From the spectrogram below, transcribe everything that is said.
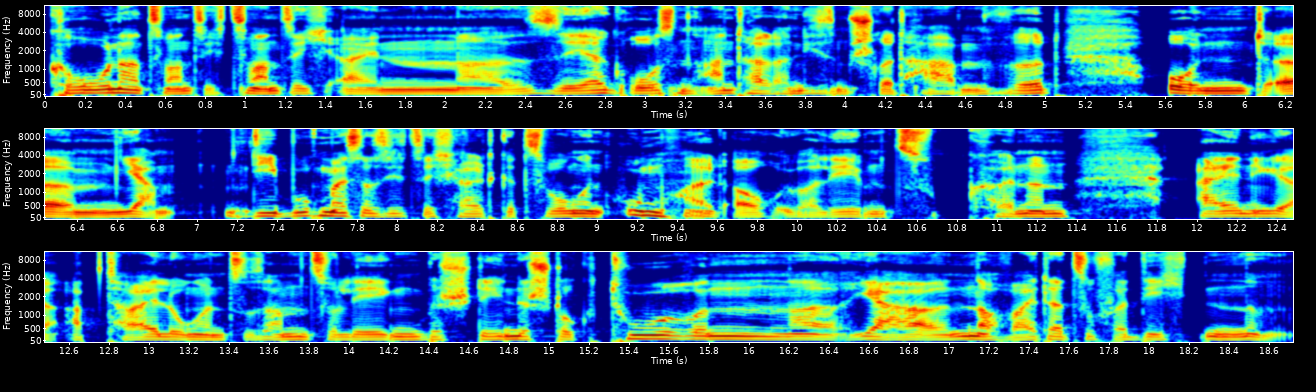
Corona 2020 einen äh, sehr großen Anteil an diesem Schritt haben wird. Und ähm, ja, die Buchmesse sieht sich halt gezwungen, um halt auch überleben zu können, einige Abteilungen zusammenzulegen, bestehende Strukturen äh, ja noch weiter zu verdichten,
